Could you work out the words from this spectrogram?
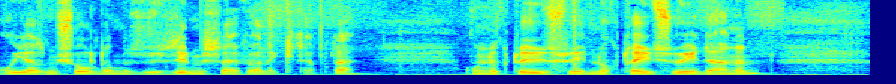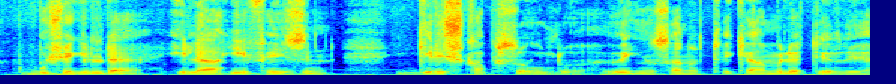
O yazmış olduğumuz 120 sayfalık kitapta o noktayı, noktayı süveydanın bu şekilde ilahi feyzin giriş kapısı olduğu ve insanı tekamül ettirdiği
